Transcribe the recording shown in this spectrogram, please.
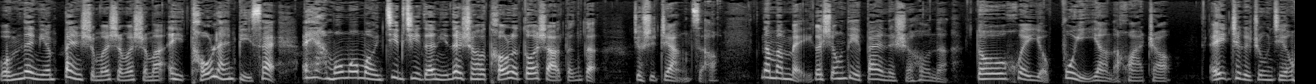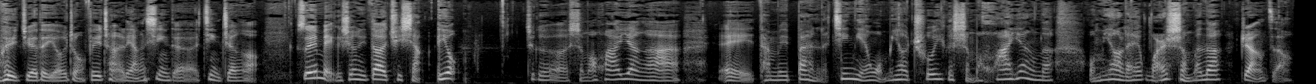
我们那年办什么什么什么？哎，投篮比赛，哎呀，某某某，你记不记得你那时候投了多少？等等，就是这样子啊。那么每一个兄弟办的时候呢，都会有不一样的花招。”哎，这个中间我也觉得有一种非常良性的竞争哦，所以每个兄弟都要去想，哎呦，这个什么花样啊？哎，他们办了，今年我们要出一个什么花样呢？我们要来玩什么呢？这样子啊，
